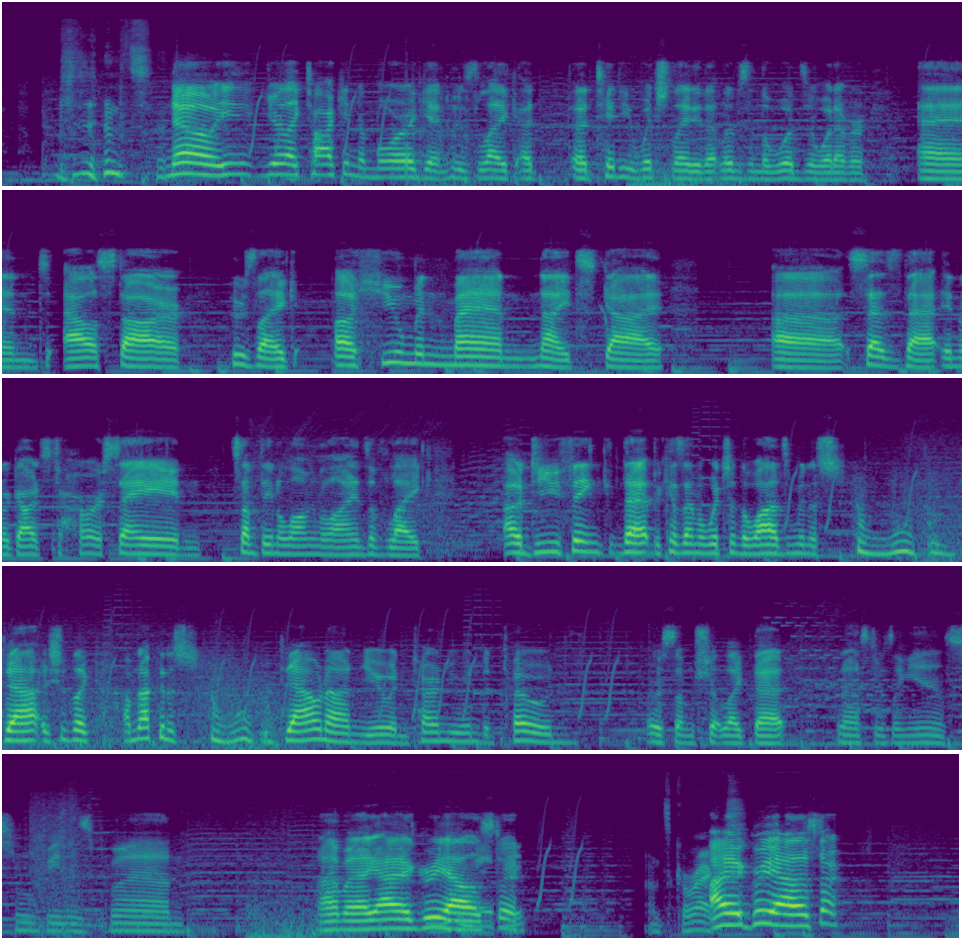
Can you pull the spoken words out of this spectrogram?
No, you're like talking to Morrigan, who's like a, a titty witch lady that lives in the woods or whatever, and Alistair, who's like a human man knight guy, uh, says that in regards to her saying something along the lines of like, "Oh, do you think that because I'm a witch of the wilds, I'm gonna swoop down?" She's like, "I'm not gonna swoop down on you and turn you into toads or some shit like that." And Alistair's like, "Yeah, swooping is bad." I'm like, I agree, Maybe. Alistair. That's correct. I agree, Alistair.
